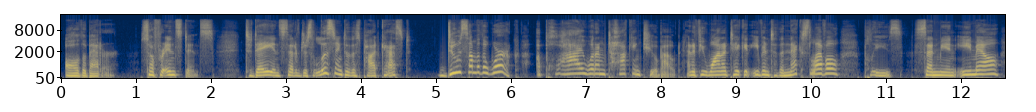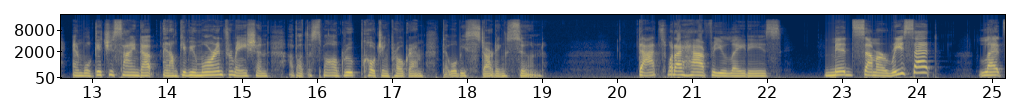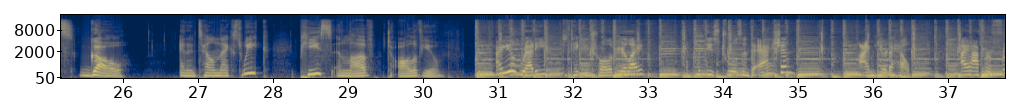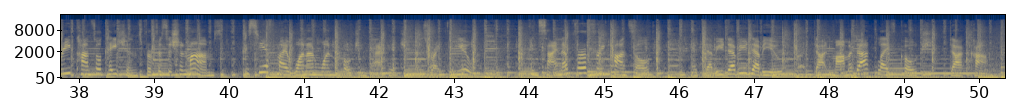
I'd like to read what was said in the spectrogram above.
all the better. So, for instance, today, instead of just listening to this podcast, do some of the work. Apply what I'm talking to you about. And if you want to take it even to the next level, please send me an email and we'll get you signed up and I'll give you more information about the small group coaching program that will be starting soon. That's what I have for you, ladies. Midsummer reset. Let's go. And until next week, peace and love to all of you. Are you ready to take control of your life and put these tools into action? I'm here to help. I offer free consultations for physician moms to see if my one on one coaching package is right for you. You can sign up for a free consult at www.mamadoclifecoach.com.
